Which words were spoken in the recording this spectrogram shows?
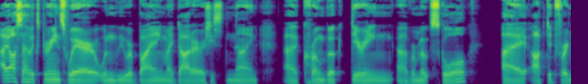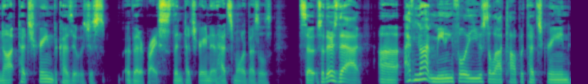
I also have experience where when we were buying my daughter, she's nine, a Chromebook during uh, remote school, I opted for not touchscreen because it was just a better price than touchscreen. It had smaller bezels. So, so there's that. Uh, I've not meaningfully used a laptop with touchscreen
